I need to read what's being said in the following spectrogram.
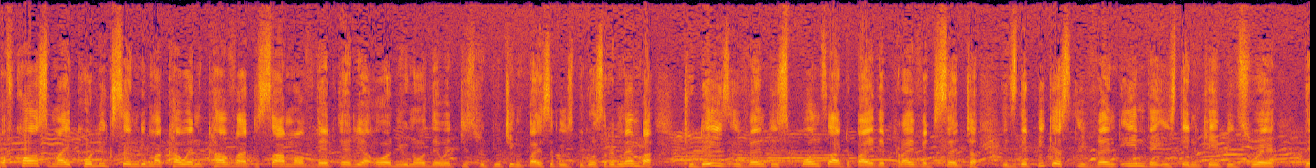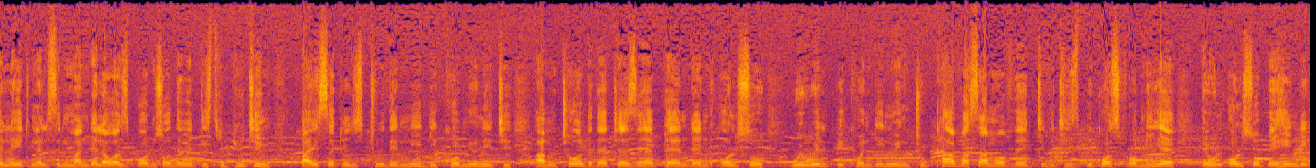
Of course, my colleague Sandy McCowan covered some of that earlier on. You know, they were distributing bicycles because remember, today's event is sponsored by the private sector. It's the biggest event in the Eastern Cape. It's where the late Nelson Mandela was born. So they were distributing bicycles to the needy community. I'm told that has happened, and also we will be continuing to cover some of the activities because from here they will also be handing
